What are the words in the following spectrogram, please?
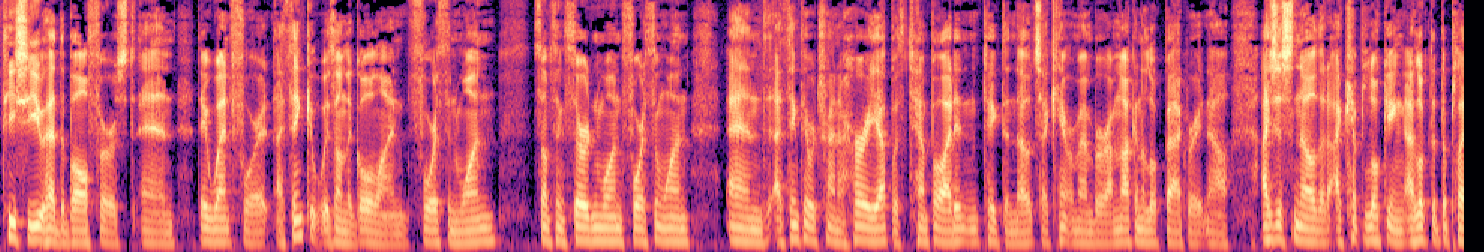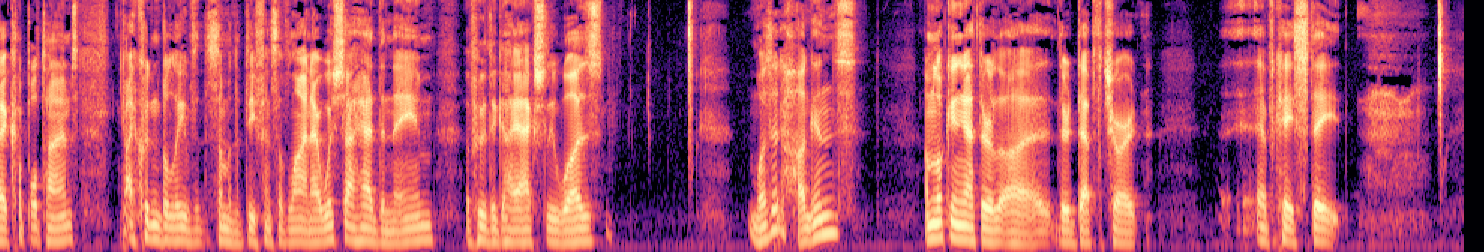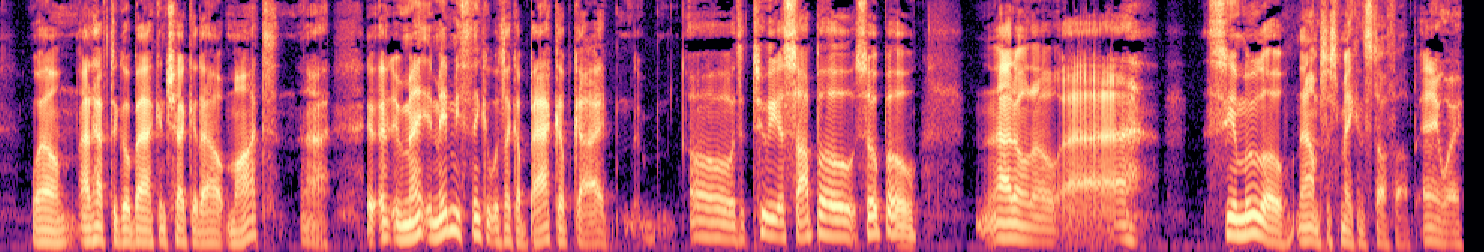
TCU had the ball first, and they went for it. I think it was on the goal line, fourth and one something third and one, fourth and one. And I think they were trying to hurry up with tempo. I didn't take the notes. I can't remember. I'm not going to look back right now. I just know that I kept looking. I looked at the play a couple times. I couldn't believe that some of the defensive line. I wish I had the name of who the guy actually was. Was it Huggins? I'm looking at their uh, their depth chart. FK State. Well, I'd have to go back and check it out. Mott, uh, it, it, made, it, made, me think it was like a backup guy. Oh, is it Tuiasopo? Sopo? I don't know. Uh, Ciamulo. Now I'm just making stuff up. Anyway,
